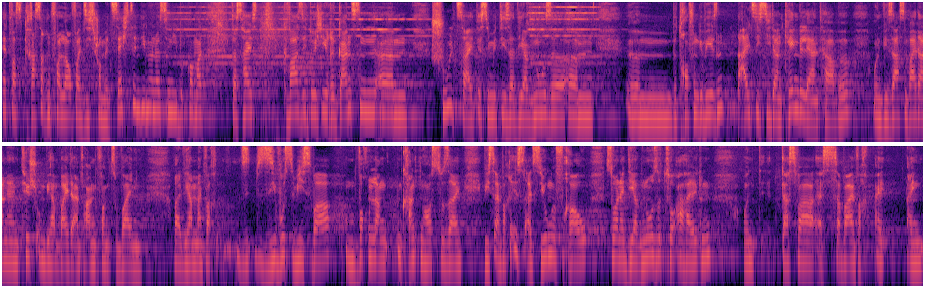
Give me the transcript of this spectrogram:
etwas krasseren Verlauf, weil sie schon mit 16 die Myasthenie bekommen hat. Das heißt, quasi durch ihre ganzen ähm, Schulzeit ist sie mit dieser Diagnose ähm, ähm, betroffen gewesen. Als ich sie dann kennengelernt habe und wir saßen beide an einem Tisch und wir haben beide einfach angefangen zu weinen, weil wir haben einfach, sie, sie wusste, wie es war, um wochenlang im Krankenhaus zu sein, wie es einfach ist, als junge Frau so eine Diagnose zu erhalten. Und das war, es war einfach ein, ein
